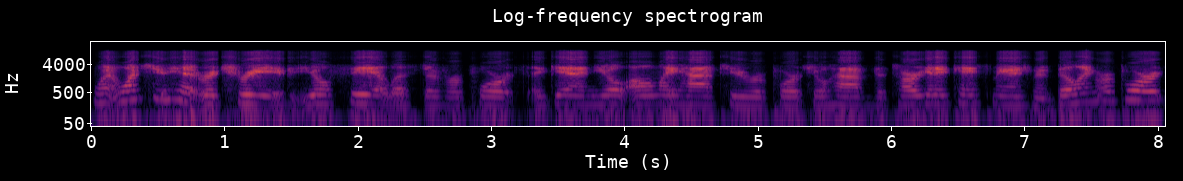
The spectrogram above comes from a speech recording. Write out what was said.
When, once you hit retrieve, you'll see a list of reports. Again, you'll only have two reports. You'll have the targeted case management billing report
